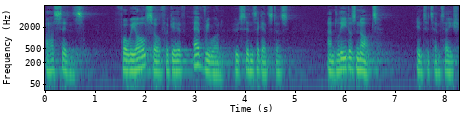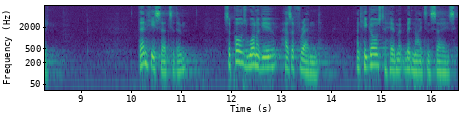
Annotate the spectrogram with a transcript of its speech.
our sins, for we also forgive everyone who sins against us. And lead us not into temptation. Then he said to them, Suppose one of you has a friend, and he goes to him at midnight and says,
